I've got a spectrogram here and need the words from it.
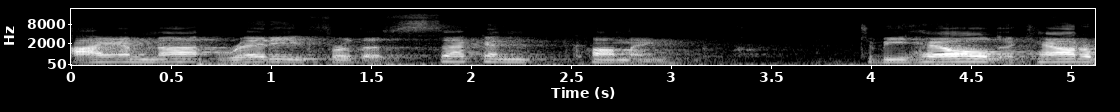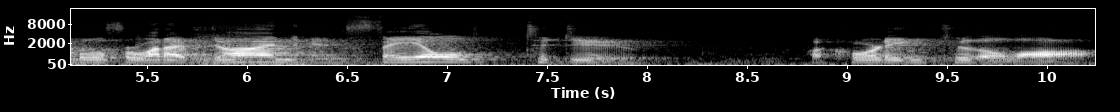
I am not ready for the second coming to be held accountable for what I've done and failed to do according to the law.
